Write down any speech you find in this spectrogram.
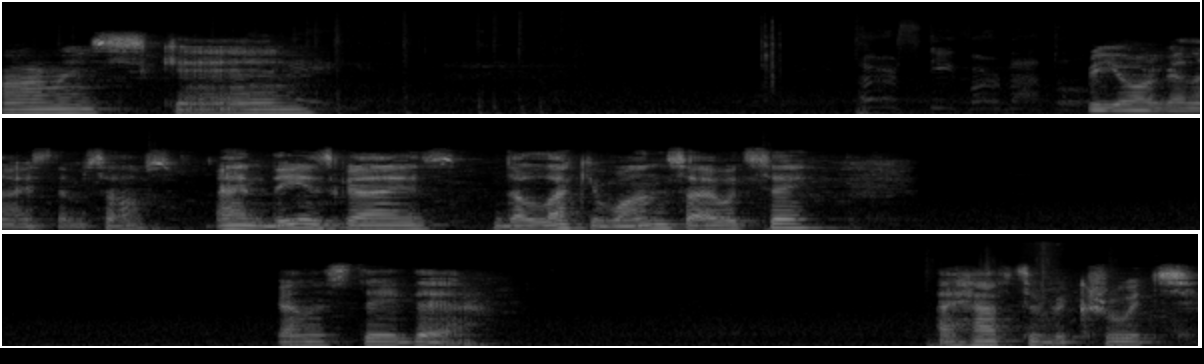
armies can Thirsty for battle. reorganize themselves and these guys the lucky ones I would say gonna stay there I have to recruit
